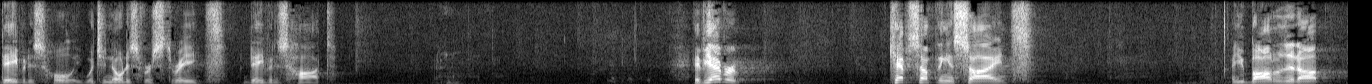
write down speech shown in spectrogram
David is holy. Would you notice verse 3? David is hot. Have you ever kept something inside and you bottled it up?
